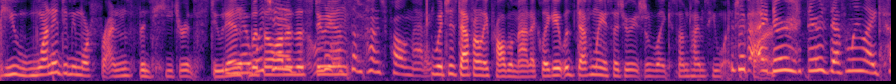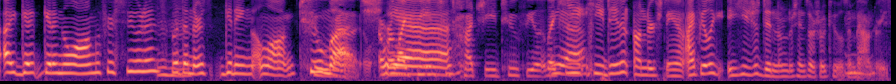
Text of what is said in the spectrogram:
he wanted to be more friends than teacher and student yeah, with a lot of the students. Sometimes problematic. which is definitely problematic. Like it was definitely a situation of like sometimes he went It's like I, there, there's definitely like I get getting along with your students, but then mm-hmm. there's getting along too, too much, or Yeah. like being too touchy too feel like Yeah. he he didn't understand i feel like he just didn't understand social cues and mm-hmm. boundaries.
